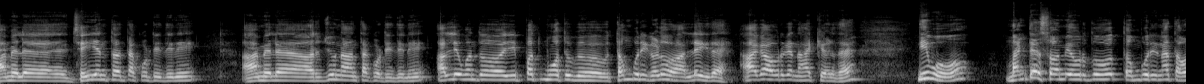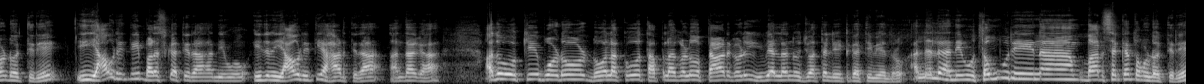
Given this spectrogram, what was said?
ಆಮೇಲೆ ಜಯಂತ್ ಅಂತ ಕೊಟ್ಟಿದ್ದೀನಿ. ಆಮೇಲೆ ಅರ್ಜುನ ಅಂತ ಕೊಟ್ಟಿದ್ದೀನಿ. ಅಲ್ಲಿ ಒಂದು ಇಪ್ಪತ್ತು ಮೂವತ್ತು ತಂಬುರಿಗಳು ಅಲ್ಲೇ ಇದೆ. ಆಗ ಅವ್ರಿಗೆ ನಾ ಕೇಳಿದೆ, ನೀವು ಮಂಟೆ ಸ್ವಾಮಿ ಅವ್ರದ್ದು ತಂಬೂರಿನ ತಗೊಂಡು ಹೋಗ್ತೀರಿ. ಈ ಯಾವ ರೀತಿ ಬಳಸ್ಕೊತೀರಾ ನೀವು? ಇದನ್ನು ಯಾವ ರೀತಿ ಹಾಡ್ತೀರಾ? ಅಂದಾಗ, ಅದು ಕೀಬೋರ್ಡು, ಡೋಲಕು, ತಪ್ಲಗಳು, ಪ್ಯಾಡ್ಗಳು ಇವೆಲ್ಲನೂ ಜೊತೆಲಿ ಇಟ್ಕೊತೀವಿ ಅಂದರು. ಅಲ್ಲೆಲ್ಲ ನೀವು ತಂಬೂರಿನ ಬಾರಿಸೋಕ್ಕೆ ತೊಗೊಂಡೋಗ್ತೀರಿ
